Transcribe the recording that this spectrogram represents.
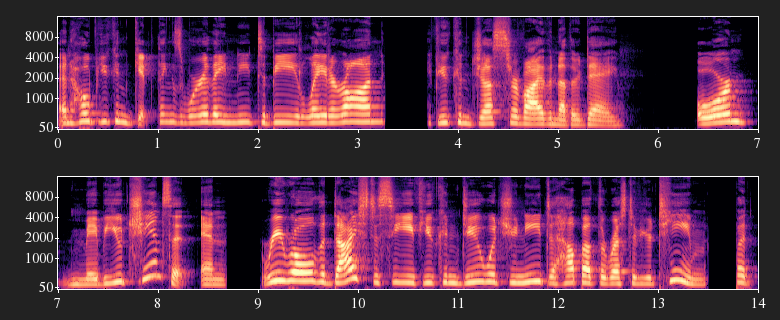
and hope you can get things where they need to be later on if you can just survive another day. Or maybe you chance it and re-roll the dice to see if you can do what you need to help out the rest of your team, but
